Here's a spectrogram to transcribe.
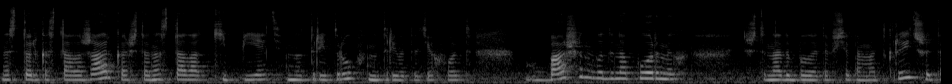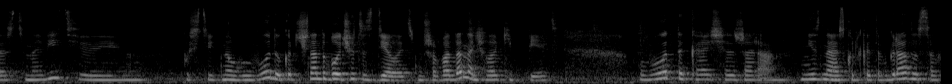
настолько стало жарко, что она стала кипеть внутри труб, внутри вот этих вот башен водонапорных, что надо было это все там открыть, что-то остановить и пустить новую воду. Короче, надо было что-то сделать, потому что вода начала кипеть. Вот такая сейчас жара. Не знаю, сколько это в градусах.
